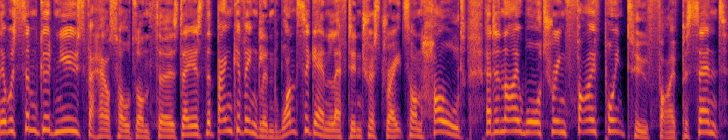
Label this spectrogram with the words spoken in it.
There was some good news for households on Thursday as the Bank of England once again left interest rates on hold at an eye watering 5.25%.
